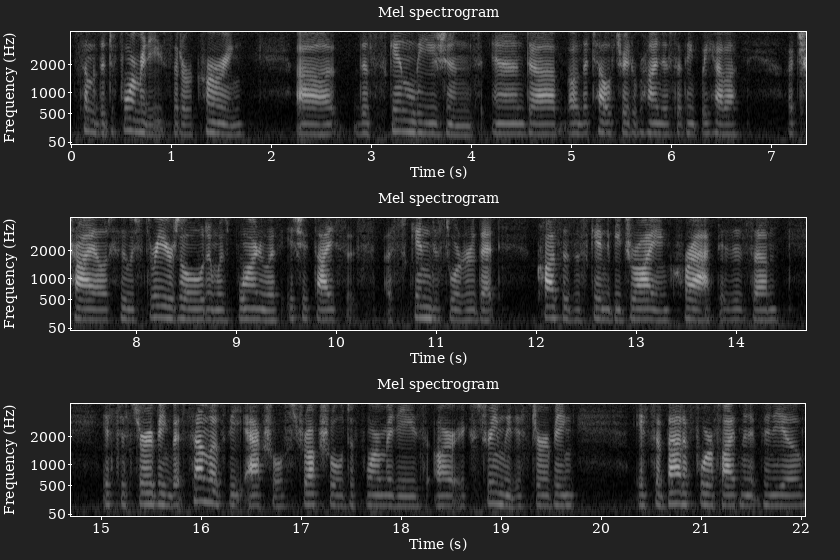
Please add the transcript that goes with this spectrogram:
some of the deformities that are occurring, uh, the skin lesions, and uh, on the telestrator behind us, I think we have a, a child who is three years old and was born with ichthyosis, a skin disorder that causes the skin to be dry and cracked. It is um, it's disturbing, but some of the actual structural deformities are extremely disturbing. It's about a four or five minute video,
